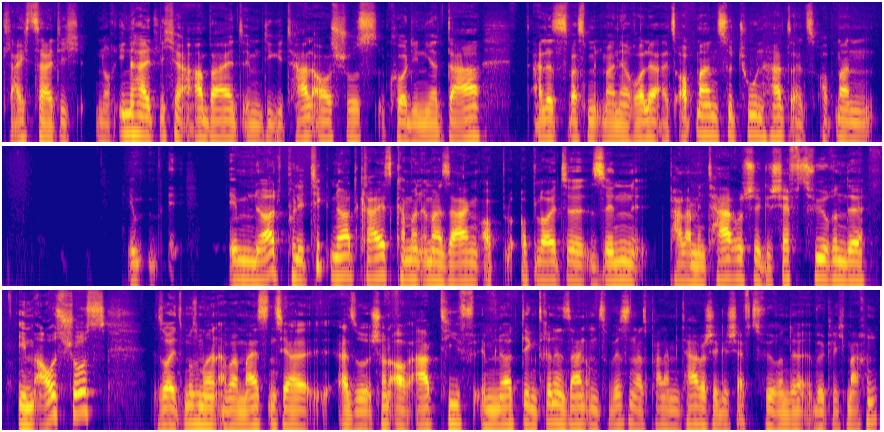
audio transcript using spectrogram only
gleichzeitig noch inhaltliche Arbeit im Digitalausschuss, koordiniert da alles, was mit meiner Rolle als Obmann zu tun hat. Als Obmann im, im Nerd, Politik-Nerd-Kreis kann man immer sagen, ob, ob Leute sind parlamentarische Geschäftsführende im Ausschuss. So, jetzt muss man aber meistens ja also schon auch aktiv im Nerd-Ding drin sein, um zu wissen, was parlamentarische Geschäftsführende wirklich machen.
